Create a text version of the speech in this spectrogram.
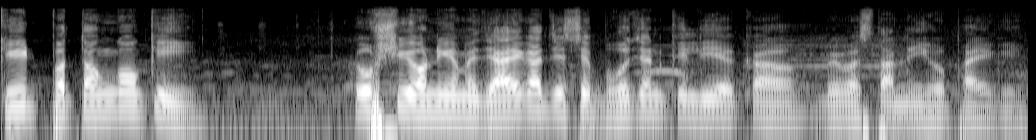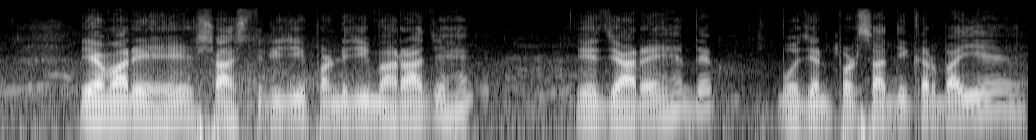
कीट पतंगों की उस योनियों में जाएगा, जिसे भोजन के लिए का व्यवस्था नहीं हो पाएगी। ये हमारे शास्त्री जी, पंडित जी महाराज हैं, ये जा रहे हैं, देखो, भोजन प्रसादी करवाई है।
